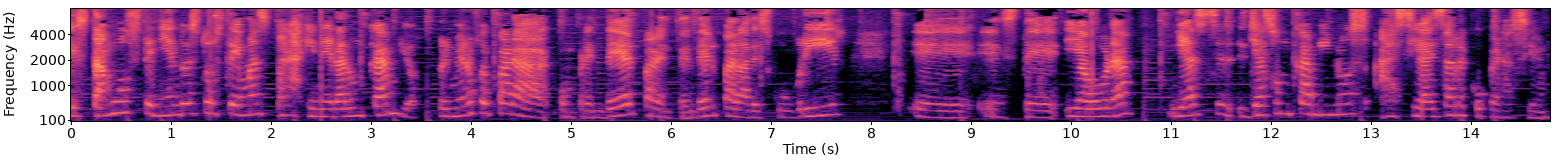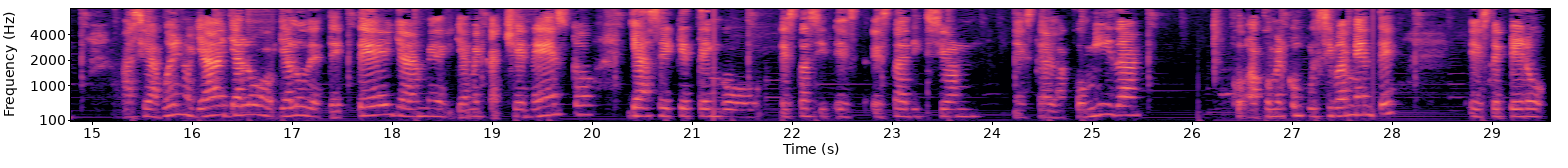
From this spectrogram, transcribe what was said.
estamos teniendo estos temas para generar un cambio. Primero fue para comprender, para entender, para descubrir, eh, este, y ahora ya, ya son caminos hacia esa recuperación, hacia, bueno, ya, ya, lo, ya lo detecté, ya me, ya me caché en esto, ya sé que tengo esta, esta adicción este, a la comida, a comer compulsivamente, este, pero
